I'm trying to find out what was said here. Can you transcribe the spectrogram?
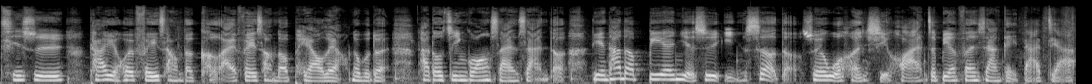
其实它也会非常的可爱，非常的漂亮，对不对？它都金光闪闪的，连它的边也是银色的，所以我很喜欢。这边分享给大家。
